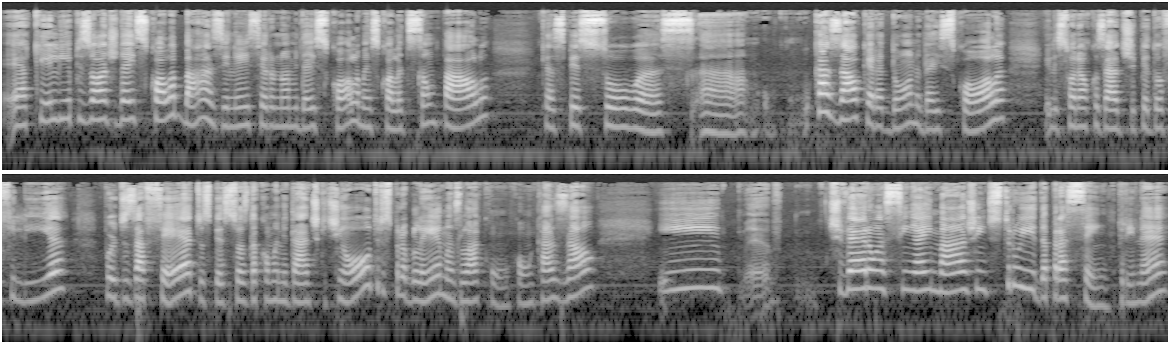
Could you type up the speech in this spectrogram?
é aquele episódio da escola base, né? Esse era o nome da escola, uma escola de São Paulo, que as pessoas. Ah, o casal que era dono da escola, eles foram acusados de pedofilia por desafetos, pessoas da comunidade que tinham outros problemas lá com, com o casal, e eh, tiveram assim a imagem destruída para sempre, né?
